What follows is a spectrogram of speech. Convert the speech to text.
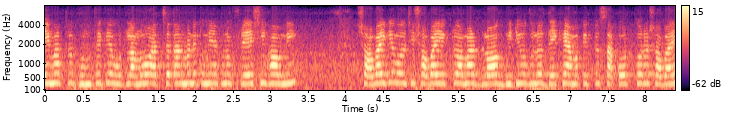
এইমাত্র ঘুম থেকে উঠলাম। ও আচ্ছা তার মানে তুমি এখনও ফ্রেশই হওনি? সবাইকে বলছি, সবাই একটু আমার ব্লগ, ভিডিওগুলো দেখে আমাকে একটু সাপোর্ট করো সবাই।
